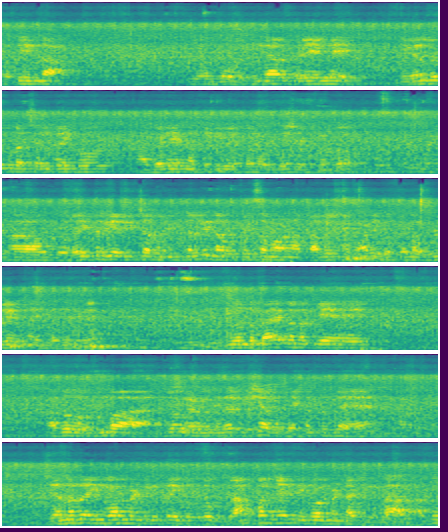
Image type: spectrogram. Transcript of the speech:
ವತಿಯಿಂದ ಈ ಒಂದು ಹಿಂಗಾರು ಬೆಳೆಯಲ್ಲಿ ನೀವೆಲ್ಲರೂ ಕೂಡ ಚೆಲ್ಲಬೇಕು ಆ ಬೆಳೆಯನ್ನು ತೆಗಿಬೇಕು ಅನ್ನೋ ಉದ್ದೇಶ ಇಟ್ಕೊಂಡು, ಆ ಒಂದು ರೈತರಿಗೆ ರೀಚ್ ಆಗೋ ನಿಟ್ಟಿನಲ್ಲಿ ನಾವು ಕೆಲಸ ಮಾಡೋಣ ಆಲೋಚನೆ ಮಾಡಿ ಇವತ್ತೆಲ್ಲ ಉಳ್ಳೆಯನ್ನು ತಂದಿದ್ದೀವಿ. ಈ ಒಂದು ಕಾರ್ಯಕ್ರಮಕ್ಕೆ ಅದು ತುಂಬ ನಿಜವಾಗ್ಲೂ ಹೇಳಬೇಕಂದ್ರೆ ಖುಷಿ ಆಗುತ್ತೆ. ಯಾಕಂತಂದರೆ ಜನದ ಇನ್ವಾಲ್ವ್ಮೆಂಟ್ಗಿಂತ ಇವತ್ತು ಗ್ರಾಮ ಪಂಚಾಯತ್ ಇನ್ವಾಲ್ವ್ಮೆಂಟ್ ಆಗಿದೆಯಲ್ಲ, ಅದು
